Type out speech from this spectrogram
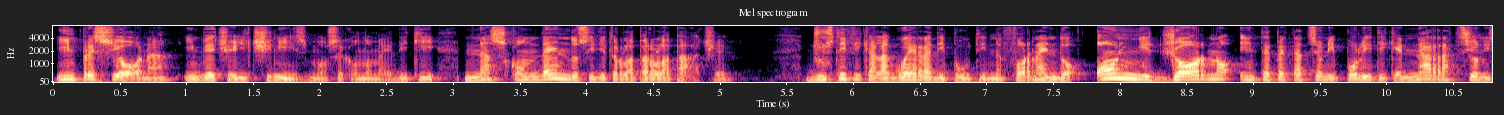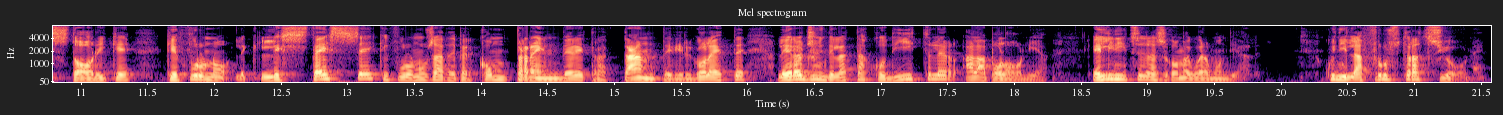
Impressiona invece il cinismo, secondo me, di chi, nascondendosi dietro la parola pace, giustifica la guerra di Putin fornendo ogni giorno interpretazioni politiche e narrazioni storiche che furono le stesse che furono usate per comprendere, tra tante virgolette, le ragioni dell'attacco di Hitler alla Polonia e l'inizio della seconda guerra mondiale. Quindi la frustrazione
